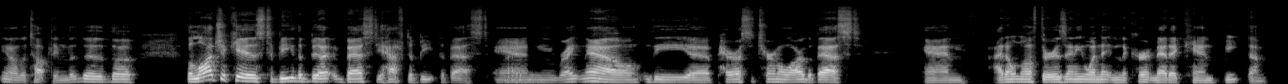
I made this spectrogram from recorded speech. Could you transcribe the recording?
you know, the top team. The the the, the logic is to be the be- best, you have to beat the best. And right, now, the uh, Paris Eternal are the best, and I don't know if there is anyone in the current meta can beat them.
